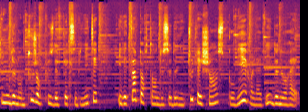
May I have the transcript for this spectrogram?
qui nous demande toujours plus de flexibilité il est important de se donner toutes les chances pour vivre la vie de nos rêves.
